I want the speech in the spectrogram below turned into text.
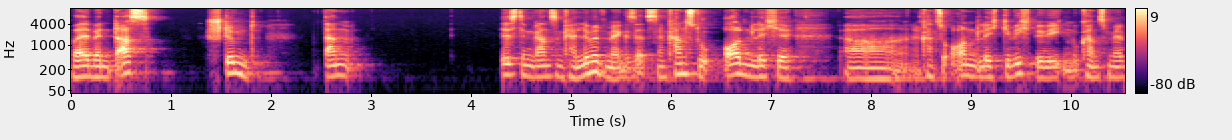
weil wenn das stimmt, dann ist dem Ganzen kein Limit mehr gesetzt. Dann kannst du ordentliche äh, kannst du ordentlich Gewicht bewegen, du kannst mehr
